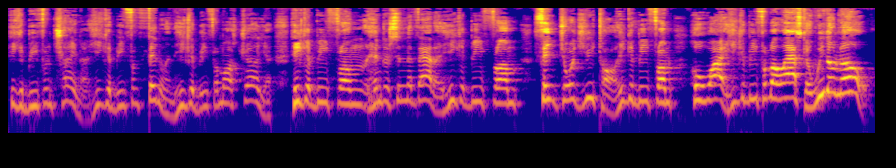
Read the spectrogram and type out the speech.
He could be from China. He could be from Finland. He could be from Australia. He could be from Henderson, Nevada. He could be from St. George, Utah. He could be from Hawaii. He could be from Alaska. We don't know.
